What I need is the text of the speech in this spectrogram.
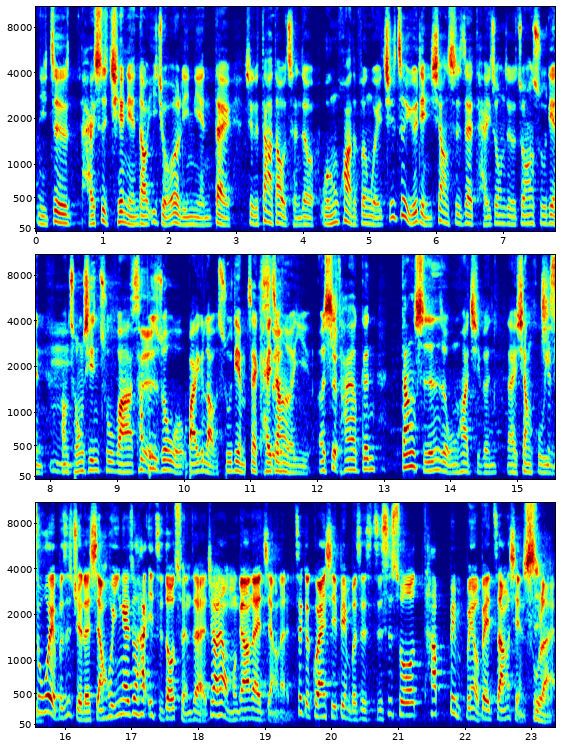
你这还是牵连到一九二零年代这个大稻城的文化的氛围。其实这有点像是在台中这个中央书店，嗯，重新出发。它不是说我把一个老书店再开张而已，而是它要跟。当时的那种文化气氛来相呼应。其实我也不是觉得相互，应该说它一直都存在。就好像我们刚刚在讲了，这个关系并不是，只是说它并没有被彰显出来。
